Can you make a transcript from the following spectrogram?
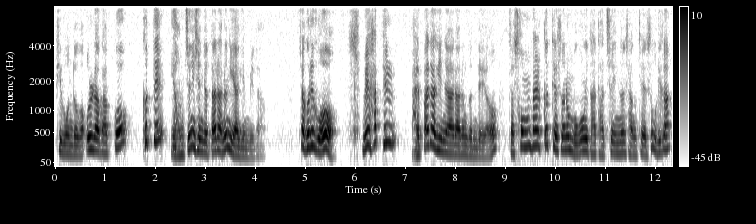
피부 온도가 올라갔고 그때 염증이 생겼다라는 이야기입니다. 자, 그리고 왜 하필 발바닥이냐라는 건데요. 자, 손발 끝에서는 모공이 다 닫혀 있는 상태에서 우리가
